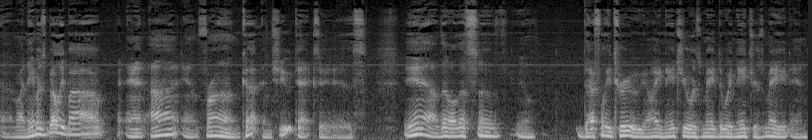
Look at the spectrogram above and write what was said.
Uh, my name is Billy Bob, and I am from Cut and Shoot, Texas. Yeah, though that's uh, you know definitely true. You know, nature was made the way nature's made, and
